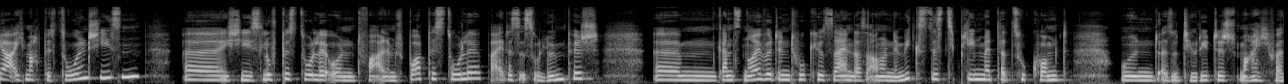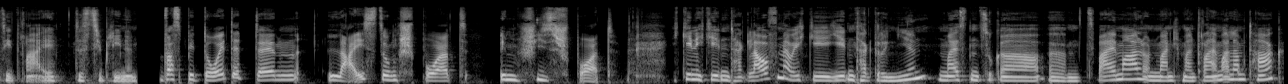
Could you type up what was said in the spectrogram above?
Ja, ich mache Pistolenschießen. Äh, ich schieße Luftpistole und vor allem Sportpistole. Beides ist olympisch. Ähm, ganz neu wird in Tokio sein, dass auch noch eine Mixdisziplin mit dazu kommt. Und also theoretisch mache ich quasi drei Disziplinen. Was bedeutet denn Leistungssport im Schießsport? Ich gehe nicht jeden Tag laufen, aber ich gehe jeden Tag trainieren, meistens sogar ähm, zweimal und manchmal dreimal am Tag.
